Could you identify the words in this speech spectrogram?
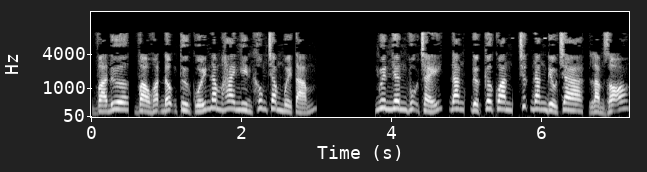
và đưa vào hoạt động từ cuối năm 2018. Nguyên nhân vụ cháy đang được cơ quan chức năng điều tra làm rõ.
